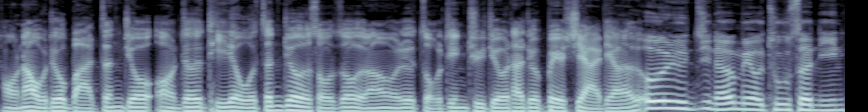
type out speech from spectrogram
哦，那我就把针灸，哦，就是提了我针灸的手之后，然后我就走进去，结果他就被吓一跳，他说，哦，竟然又没有出声音，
